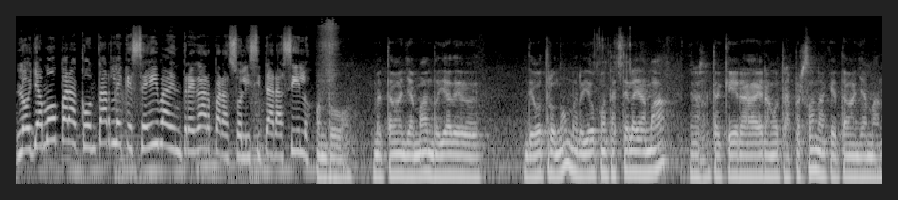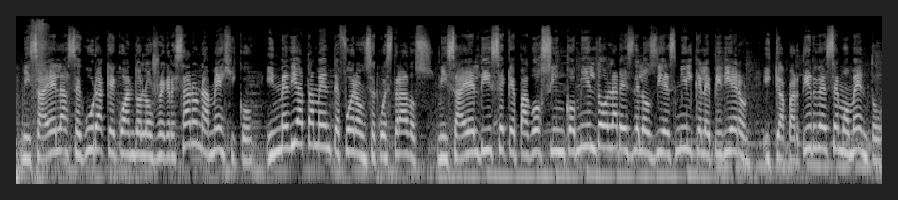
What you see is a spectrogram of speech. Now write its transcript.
lo llamó para contarle que se iba a entregar para solicitar asilo. Cuando me estaban llamando ya de, de otro número, yo contesté la llamada y resulta que era, eran otras personas que estaban llamando. Misael asegura que cuando los regresaron a México, inmediatamente fueron secuestrados. Misael dice que pagó 5 mil dólares de los 10 mil que le pidieron y que a partir de ese momento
